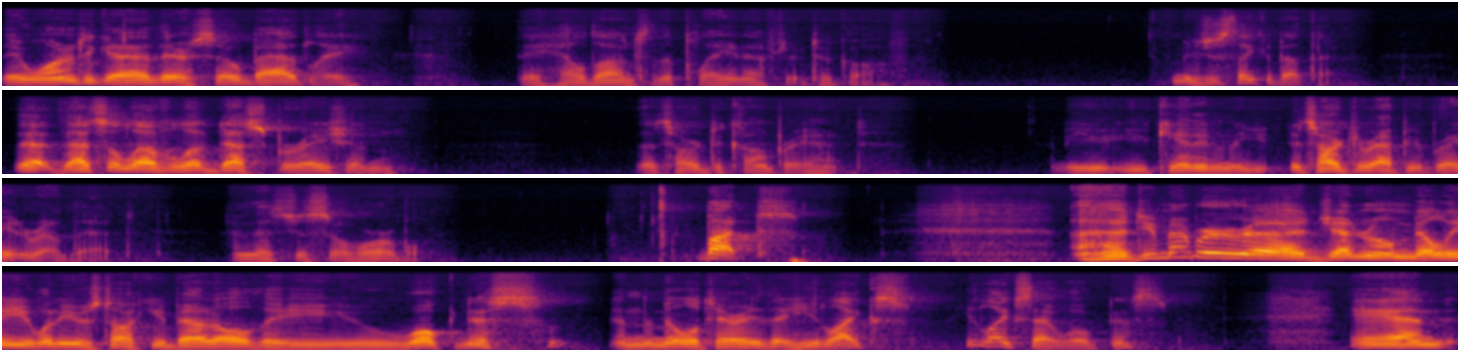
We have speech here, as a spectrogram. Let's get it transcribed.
They wanted to get out of there so badly, they held on to the plane after it took off. I mean, just think about that. that that's a level of desperation that's hard to comprehend. I mean, you, you can't even, it's hard to wrap your brain around that. I mean, that's just so horrible. But, uh, do you remember uh, General Milley when he was talking about all the wokeness in the military that he likes? He likes that wokeness. And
